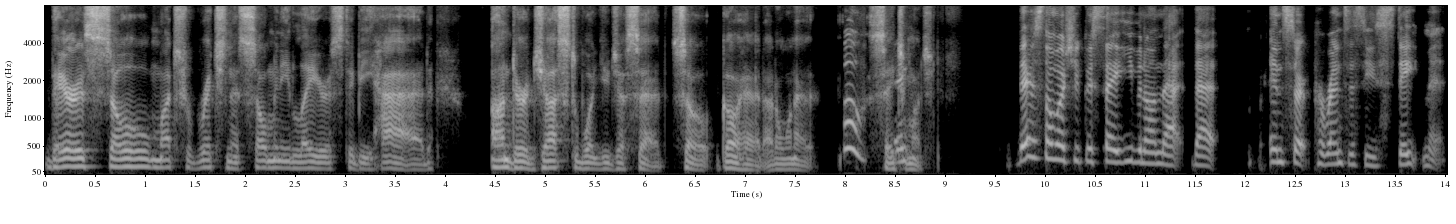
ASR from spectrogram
there is so much richness, so many layers to be had under just what you just said. So go ahead. I don't want to say too much. There's so much you could say even on that that insert parentheses statement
